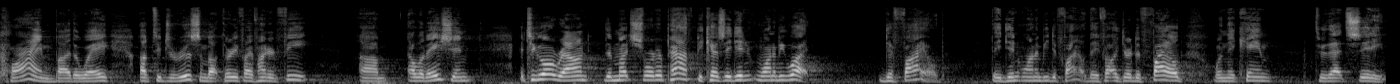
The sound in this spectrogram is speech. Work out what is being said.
climb, by the way, up to Jerusalem, about 3,500 feet um, elevation, to go around the much shorter path because they didn't want to be what? Defiled. They didn't want to be defiled. They felt like they're defiled when they came through that city.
